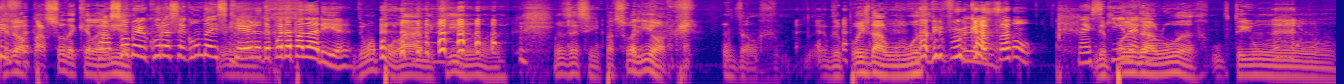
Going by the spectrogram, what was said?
ali, ali, ó, passou daquela passou ali. Mercúrio à segunda esquerda, depois da padaria. Deu uma pulada aqui, uma- mas assim, passou ali, ó. Então, depois da Lua, Na bifurcação. Na esquina depois ali. da Lua, tem um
